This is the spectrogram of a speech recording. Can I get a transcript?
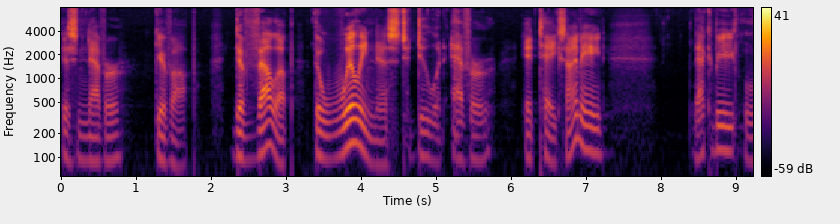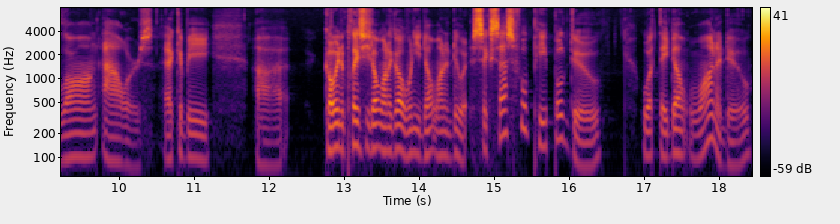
is never give up. Develop the willingness to do whatever it takes. I mean, that could be long hours. That could be uh, going to places you don't want to go when you don't want to do it. Successful people do what they don't want to do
